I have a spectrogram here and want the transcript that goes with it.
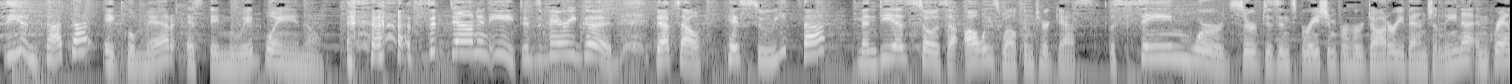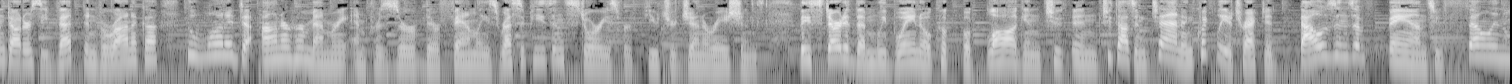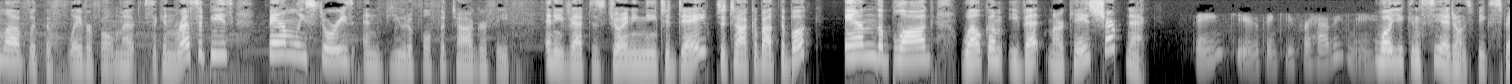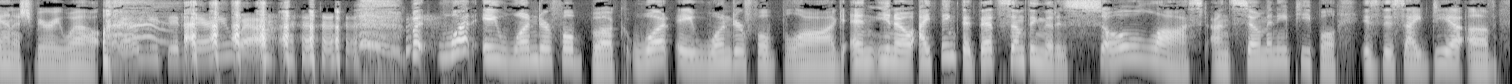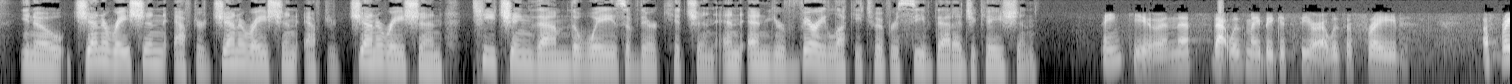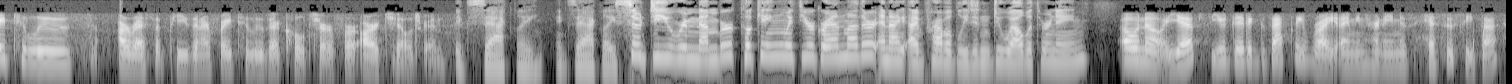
Sientada e comer este muy bueno. Sit down and eat. It's very good. That's how Jesusita Mendiaz Sosa always welcomed her guests. The same words served as inspiration for her daughter Evangelina and granddaughters Yvette and Veronica, who wanted to honor her memory and preserve their family's recipes and stories for future generations. They started the Muy Bueno cookbook blog in, two, in 2010 and quickly attracted thousands of fans who fell in love with the flavorful Mexican recipes, family stories, and beautiful photography. And Yvette is joining me today to talk about the book and the blog. Welcome, Yvette Marquez Sharpnack. Thank you. Thank you for having me. Well, you can see I don't speak Spanish very well. No, you did very well. but what a wonderful book. What a wonderful blog. And, you know, I think that that's something that is so lost on so many people is this idea of you know, generation after generation after generation teaching them the ways of their kitchen. And, and you're very lucky to have received that education. Thank you. And that's, that was my biggest fear. I was afraid, afraid to lose our recipes and afraid to lose our culture for our children. Exactly, exactly. So, do you remember cooking with your grandmother? And I, I probably didn't do well with her name. Oh no, yes, you did exactly right. I mean, her name is Jesusita.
